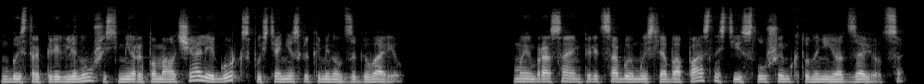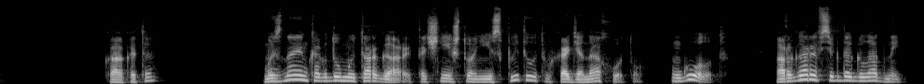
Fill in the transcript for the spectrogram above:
Быстро переглянувшись, меры помолчали, и Горк спустя несколько минут заговорил. «Мы бросаем перед собой мысль об опасности и слушаем, кто на нее отзовется». «Как это?» «Мы знаем, как думают аргары, точнее, что они испытывают, выходя на охоту. Голод. Аргары всегда голодны.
